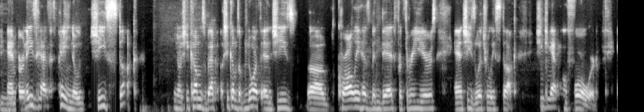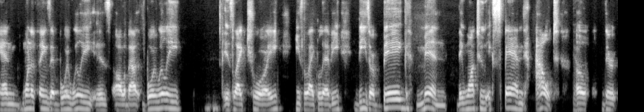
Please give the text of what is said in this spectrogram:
Mhm. and Bernice has this pain. You know, she's stuck. You know, she comes back. She comes up north, and she's uh, Crawley has been dead for three years, and she's literally stuck. She Mhm. can't move forward. And one of the things that Boy Willie is all about, Boy Willie is like Troy. He's like Levee. These are big men. They want to expand out Yeah. of their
